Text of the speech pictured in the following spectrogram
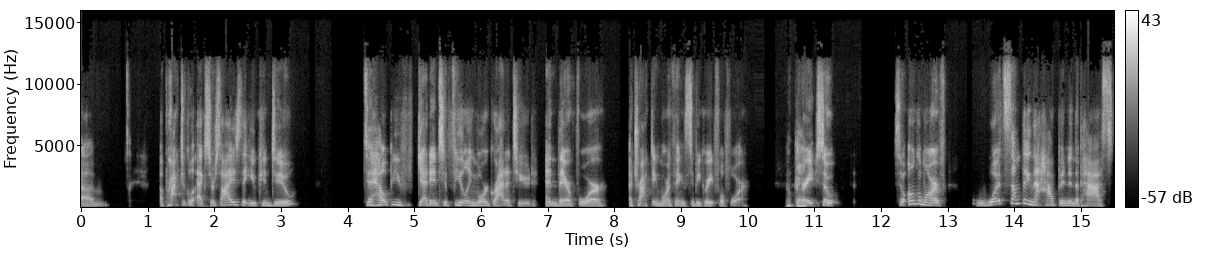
um, a practical exercise that you can do to help you get into feeling more gratitude and therefore attracting more things to be grateful for. Okay. Right. So, so Uncle Marv, what's something that happened in the past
